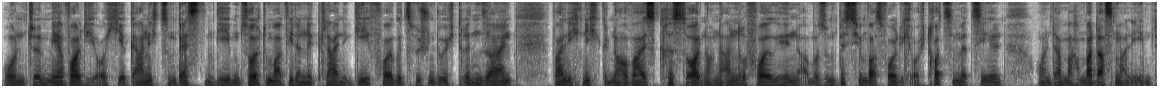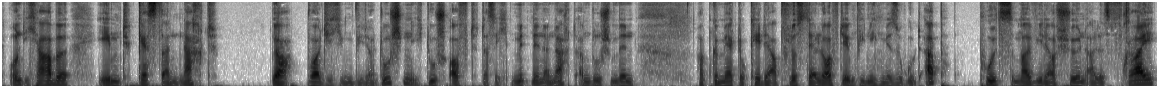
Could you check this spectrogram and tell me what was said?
und äh, mehr wollte ich euch hier gar nicht zum Besten geben. Sollte mal wieder eine kleine G-Folge zwischendurch drin sein, weil ich nicht genau weiß, kriegst du heute noch eine andere Folge hin. Aber so ein bisschen was wollte ich euch trotzdem erzählen. Und dann machen wir das mal eben. Und ich habe eben gestern Nacht, ja, wollte ich eben wieder duschen. Ich dusche oft, dass ich mitten in der Nacht am Duschen bin. Habe gemerkt, okay, der Abfluss, der läuft irgendwie nicht mehr so gut ab. Pulste mal wieder schön alles frei.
